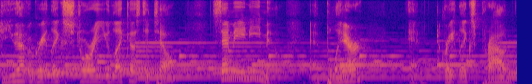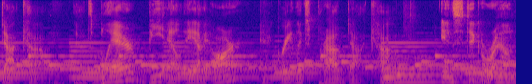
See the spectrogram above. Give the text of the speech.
Do you have a Great Lakes story you'd like us to tell? Send me an email at blair at greatlakesproud.com. That's Blair, B L A I R, greatlakesproud.com. And stick around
